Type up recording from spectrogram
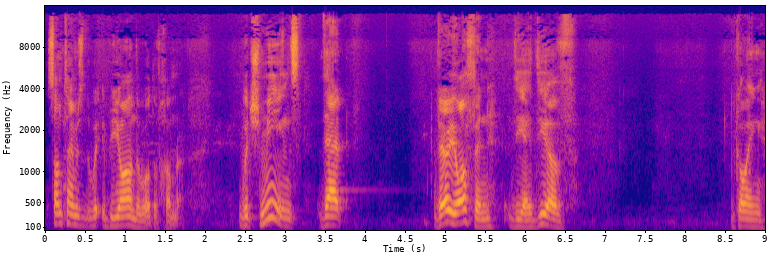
sometimes beyond the world of chumrah, which means that very often the idea of going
